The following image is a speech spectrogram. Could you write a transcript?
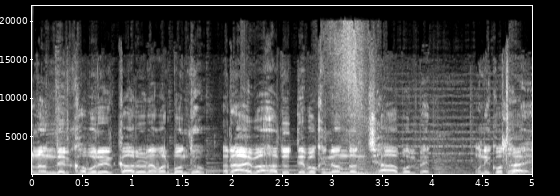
আনন্দের খবরের কারণ আমার বন্ধু রায় বাহাদুর দেবকী নন্দন ঝা বলবেন। উনি কোথায়?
